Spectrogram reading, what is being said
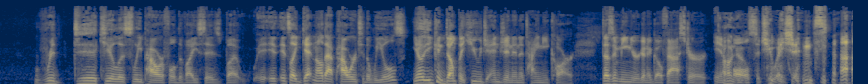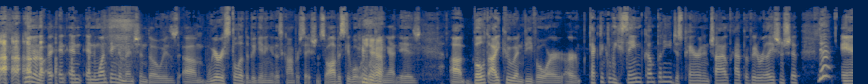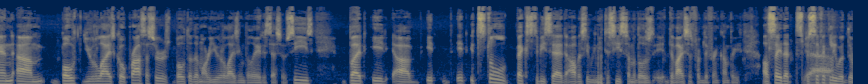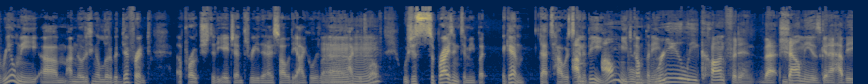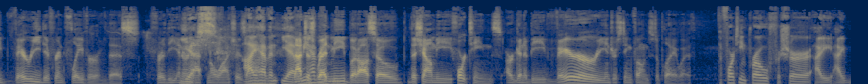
ridiculously powerful devices, but it, it's like getting all that power to the wheels. You know, you can dump a huge engine in a tiny car. Doesn't mean you're going to go faster in Oh, no. all situations. no, no, no. And, and and one thing to mention though is um, we are still at the beginning of this conversation. So obviously, what we're Yeah. looking at is um, both iQOO and Vivo are, are technically same company, just parent and child type of a relationship. Yeah. and um, both utilize co-processors. Both of them are utilizing the latest SoCs. But it, uh, it it it still begs to be said. Obviously, we need to see some of those eh, devices from different companies. I'll say that specifically with the Realme, um, I'm noticing a little bit different approach to the 8 Gen 3 than I saw with the iQOO, uh, iQOO Mhm. 12, which is surprising to me. But again, that's how it's going to be. I'm Each company. really confident that Mhm. Xiaomi is going to have a very different flavor of this for the international Yes. launches. I on haven't. Yeah, not just Redmi, but also the Xiaomi 14s are going to be very interesting phones to play with. The 14 Pro for sure. I I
